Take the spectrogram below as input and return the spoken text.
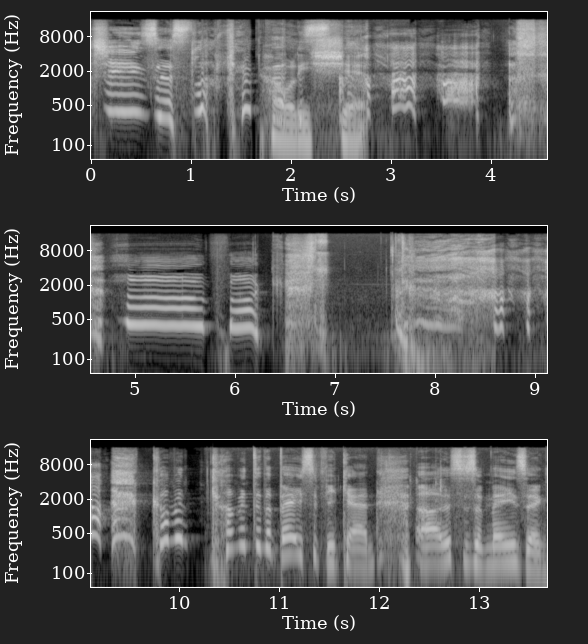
Jesus! Look at holy shit. Oh fuck! come in, come into the base if you can. Uh, this is amazing.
